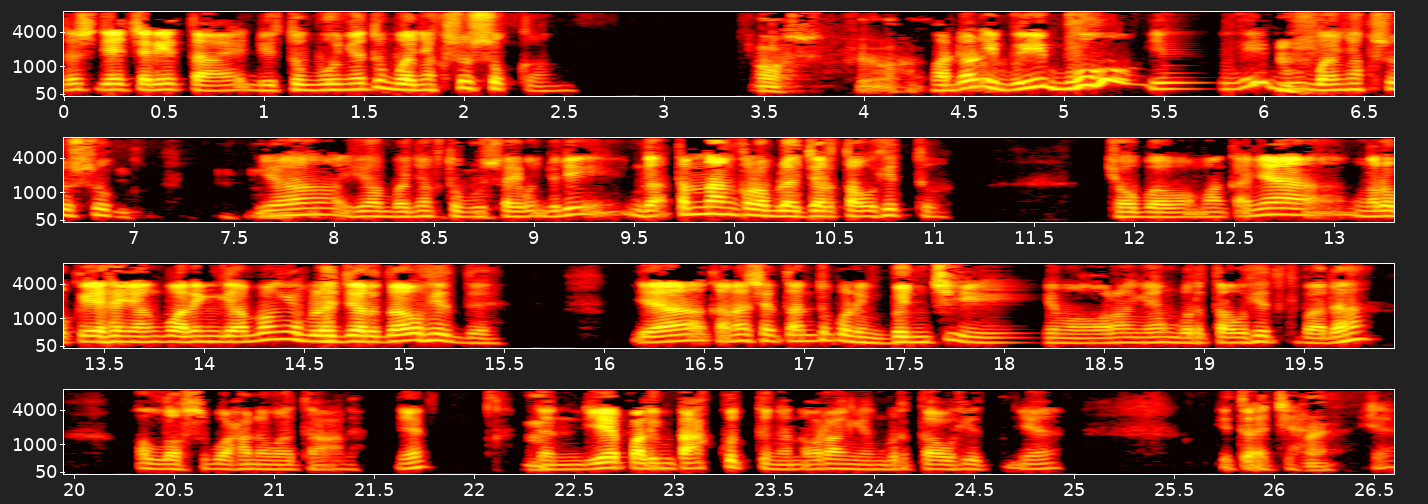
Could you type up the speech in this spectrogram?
terus dia cerita di tubuhnya tuh banyak susuk kan. Oh, Padahal ibu-ibu, ibu-ibu banyak susuk. Ya, ya banyak tubuh saya. Jadi nggak tenang kalau belajar tauhid tuh. Coba makanya ngerukyah yang paling gampang ya belajar tauhid deh. Ya, karena setan itu paling benci sama orang yang bertauhid kepada Allah Subhanahu wa taala, ya. Hmm. Dan dia paling takut dengan orang yang bertauhid, ya. Itu aja, Baik. ya.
